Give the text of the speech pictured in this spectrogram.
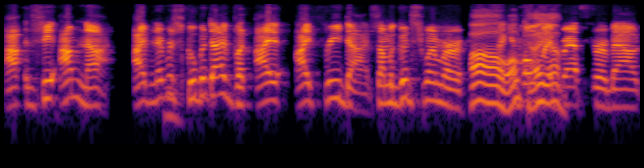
I, see, I'm not. I've never hmm. scuba dived, but I I free dive, so I'm a good swimmer. Oh, I can okay, hold my yeah. breath for about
